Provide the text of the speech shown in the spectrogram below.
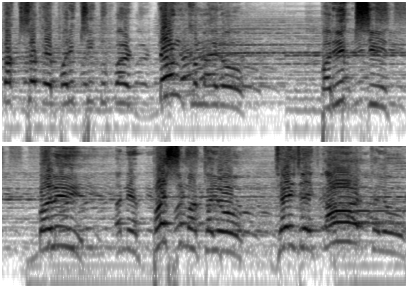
તક્ષકે પરીક્ષિત ઉપર ડંખ માર્યો. પરીક્ષિત બળી અને ભસ્મ થયો. જય જયકાર થયો.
